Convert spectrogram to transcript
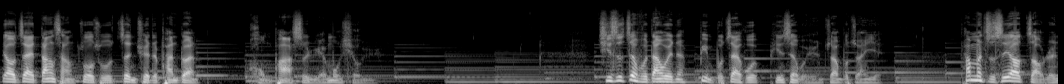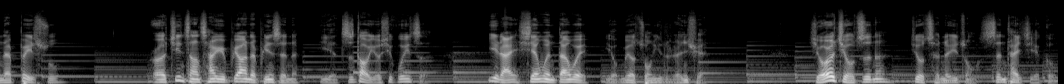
要在当场做出正确的判断，恐怕是缘木求鱼。其实政府单位呢，并不在乎评审委员专不专业，他们只是要找人来背书。而经常参与标案的评审呢，也知道游戏规则。一来先问单位有没有中意的人选，久而久之呢，就成了一种生态结构。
